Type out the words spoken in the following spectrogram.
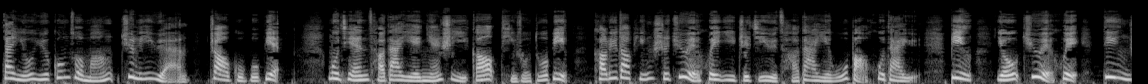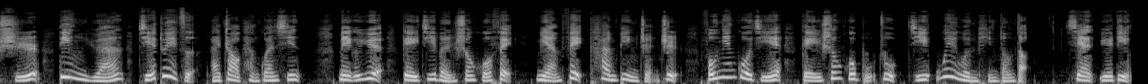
但由于工作忙、距离远，照顾不便。目前曹大爷年事已高，体弱多病。考虑到平时居委会一直给予曹大爷无保护待遇，并由居委会定时定员结对子来照看关心，每个月给基本生活费、免费看病诊治，逢年过节给生活补助及慰问品等等。现约定，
